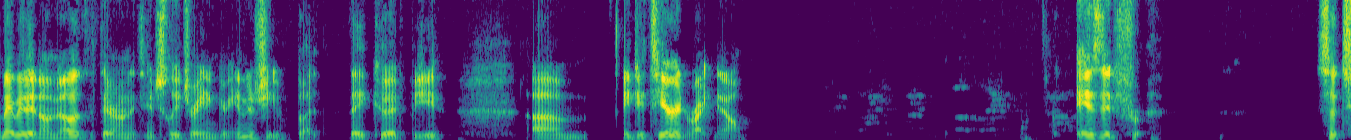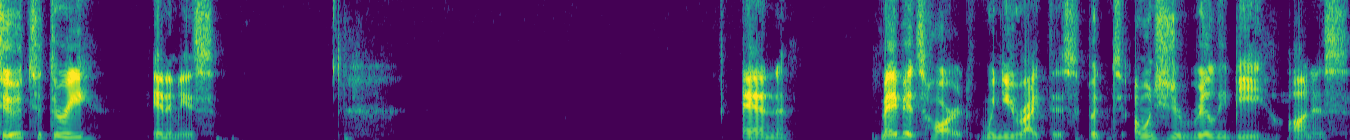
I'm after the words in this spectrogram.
Maybe they don't know that they're unintentionally draining your energy, but they could be um, a deterrent right now. Is it so two to three enemies? And maybe it's hard when you write this, but I want you to really be honest.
